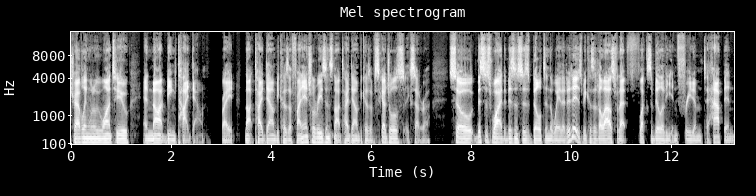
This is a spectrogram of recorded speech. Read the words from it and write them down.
traveling when we want to, and not being tied down, right? not tied down because of financial reasons, not tied down because of schedules, etc. So this is why the business is built in the way that it is because it allows for that flexibility and freedom to happen.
